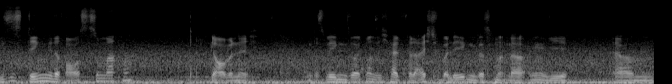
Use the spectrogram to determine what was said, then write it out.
dieses Ding wieder rauszumachen? Ich glaube nicht. Und deswegen sollte man sich halt vielleicht überlegen, dass man da irgendwie ähm,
